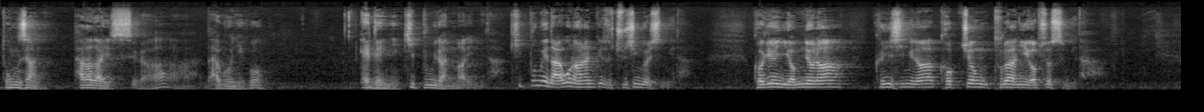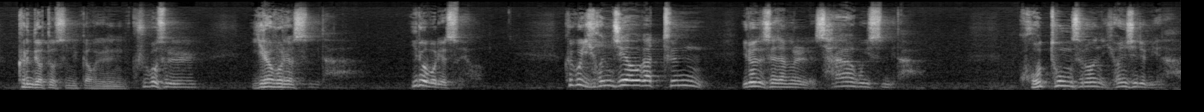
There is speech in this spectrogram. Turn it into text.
동산, 파라다이스가 낙원이고 에덴이 기쁨이란 말입니다. 기쁨의 낙원 하나님께서 주신 것입니다. 거기는 염려나 근심이나 걱정, 불안이 없었습니다. 그런데 어떻습니까? 우리는 그곳을 잃어버렸습니다. 잃어버렸어요. 그리고 현재와 같은 이런 세상을 살아가고 있습니다. 고통스러운 현실입니다.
